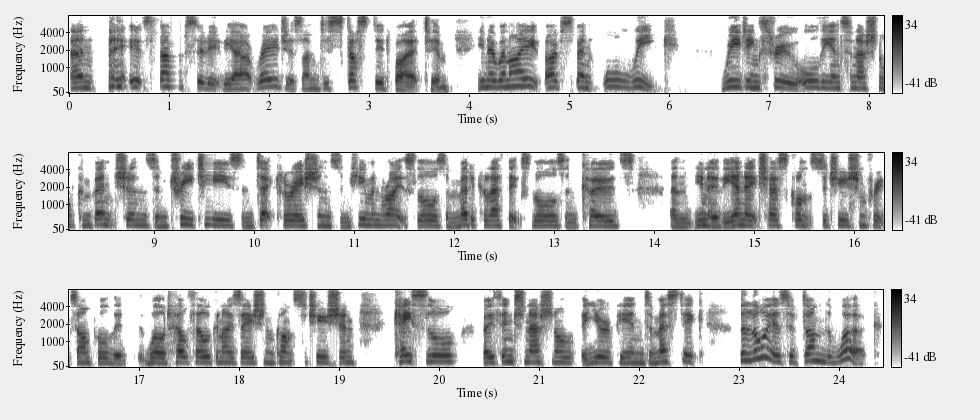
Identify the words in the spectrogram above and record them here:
And it's absolutely outrageous. I'm disgusted by it, Tim. You know, when I, I've spent all week reading through all the international conventions and treaties and declarations and human rights laws and medical ethics laws and codes and you know the NHS constitution for example the World Health Organization constitution case law both international European domestic the lawyers have done the work.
